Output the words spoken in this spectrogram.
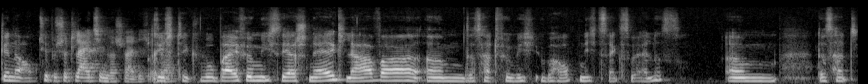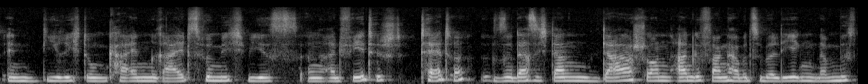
Genau. Typische Kleidchen wahrscheinlich. Oder? Richtig, wobei für mich sehr schnell klar war, ähm, das hat für mich überhaupt nichts Sexuelles. Ähm, das hat in die Richtung keinen Reiz für mich, wie es äh, ein Fetisch täte, sodass ich dann da schon angefangen habe zu überlegen, da muss,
